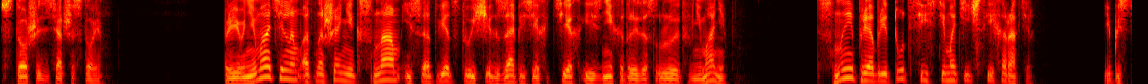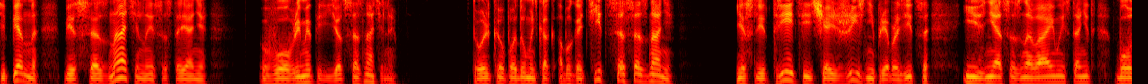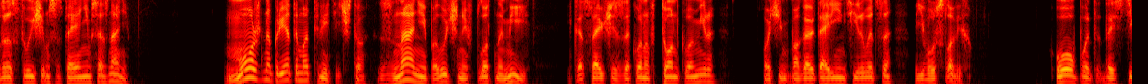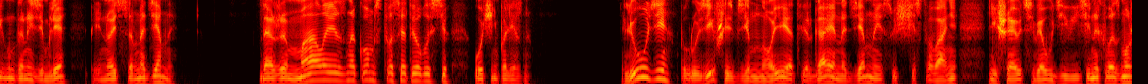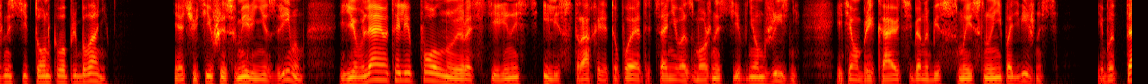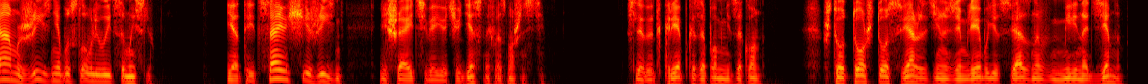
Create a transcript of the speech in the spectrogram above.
166. При внимательном отношении к снам и соответствующих записях тех из них, которые заслуживают внимания, сны приобретут систематический характер, и постепенно бессознательное состояние вовремя перейдет в сознательное. Только подумать, как обогатиться сознание, если третья часть жизни преобразится и из неосознаваемой станет бодрствующим состоянием сознания. Можно при этом ответить, что знания, полученные в плотном мире и касающиеся законов тонкого мира, очень помогают ориентироваться в его условиях. Опыт, достигнутый на Земле, переносится в надземное. Даже малое знакомство с этой областью очень полезно. Люди, погрузившись в земное и отвергая надземное существование, лишают себя удивительных возможностей тонкого пребывания и, очутившись в мире незримом, являют или полную растерянность, или страх, или тупое отрицание возможностей в нем жизни, и тем обрекают себя на бессмысленную неподвижность, ибо там жизнь обусловливается мыслью, и отрицающий жизнь лишает себя ее чудесных возможностей следует крепко запомнить закон, что то, что свяжете на земле, будет связано в мире надземном.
